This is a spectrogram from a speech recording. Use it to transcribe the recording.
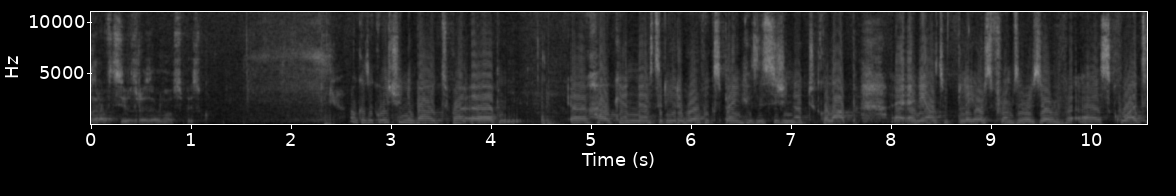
гравців з резервного списку. Okay, the question about uh, uh, how can uh, Sergei Rebrov explain his decision not to call up uh, any other players from the reserve uh, squad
